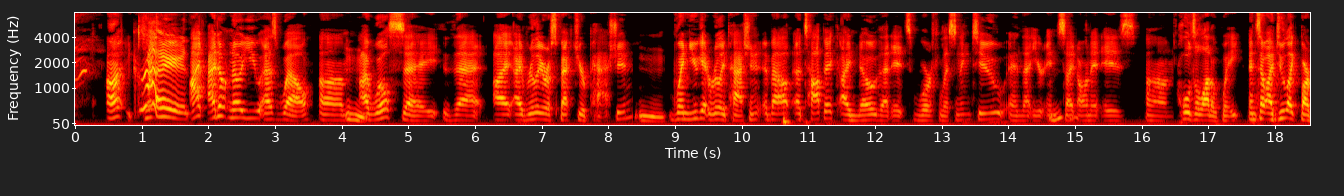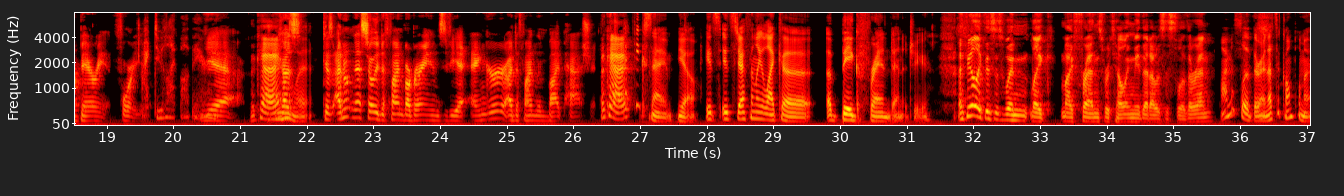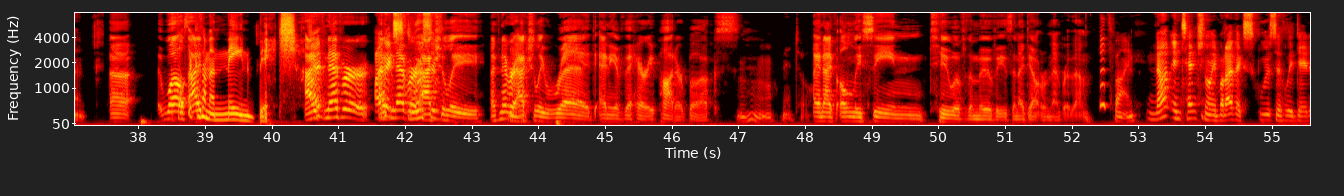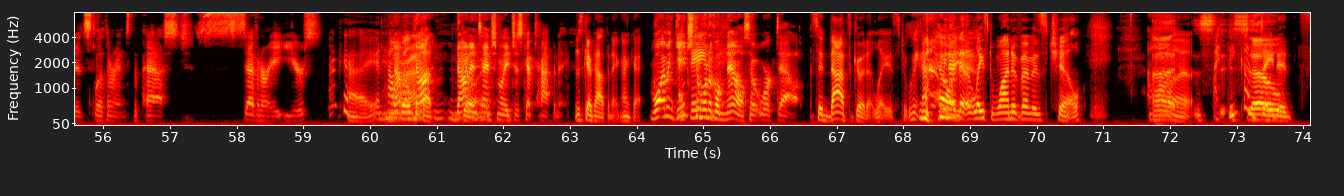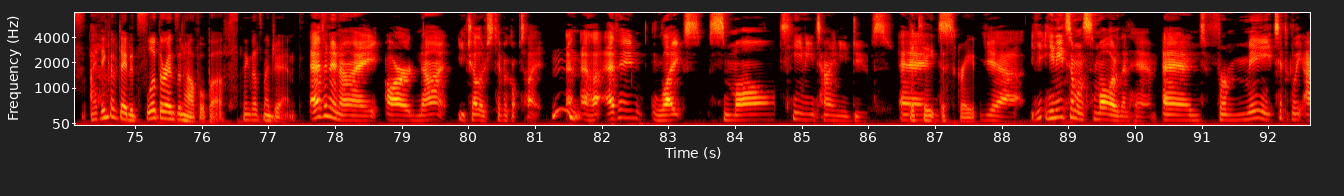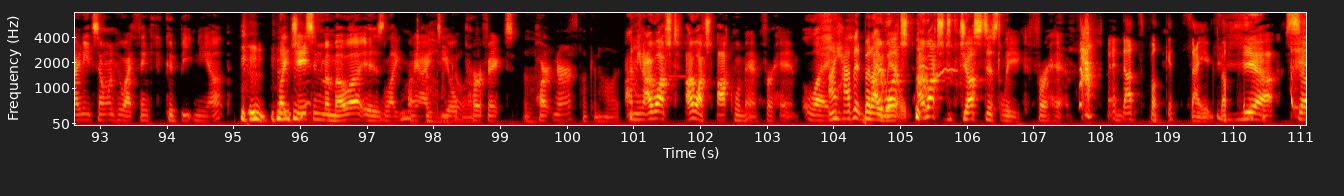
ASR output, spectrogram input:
I, Gross. I, I don't know you as well. Um, Mhm. I will say that I, I really respect your passion. Mm. When you get really passionate about a topic, I know that it's worth listening to and that your insight on it is um, holds a lot of weight. And so I do like barbarian for you. I do like barbarian. Yeah, Okay. Because- because I don't necessarily define barbarians via anger. I define them by passion. Okay. I think same. Yeah, it's it's definitely like a a big friend energy. I feel like this is when like my friends were telling me that I was a Slytherin. I'm a Slytherin. That's a compliment. Uh, Well, well, because I, I'm a main bitch. I've, I've- never, I've I've, never exclusive- actually, I've never Hmm. actually read any of the Harry Potter books, Mm, mental. and I've only seen two of the movies, and I don't remember them. That's fine. Not intentionally, but I've exclusively dated Slytherins the past seven or eight years. Okay. And how not, well did not, that not go? intentionally, it just kept happening. Just kept happening. Okay. Well, I'm engaged I to one of them now, so it worked out. So that's good at least. We know, we Hell know that at least one of them is chill. Uh, Uh, s- I think so, I've dated. I think I've dated Slytherins and Hufflepuffs. I think that's my jam. Evan and I are not each other's typical type. Hmm. Uh, Evan likes small, teeny tiny dudes. And Petite, discreet. Yeah, he, he needs someone smaller than him. And for me, typically I need someone who I think could beat me up. Like Jason Momoa is like my Oh my ideal perfect Ugh, partner. fucking hot. I mean, I watched I watched Aquaman for him. Like I haven't, but I, I will. watched I watched Justice League for him. and that's fucking saying something. Yeah. So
